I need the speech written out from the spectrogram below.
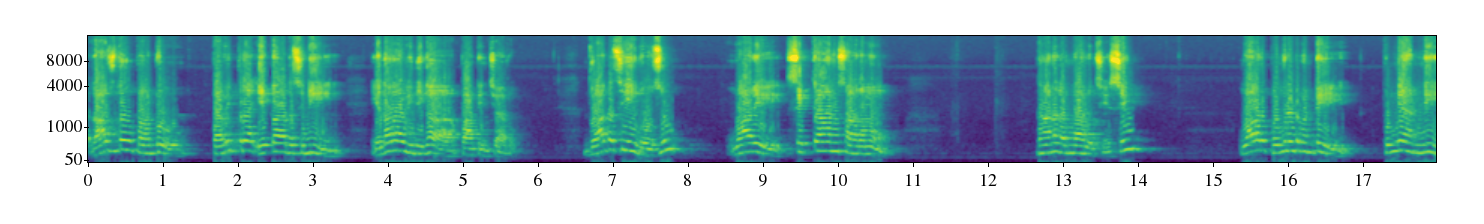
రాజుతో పాటు పవిత్ర ఏకాదశిని యథావిధిగా పాటించారు. ద్వాదశి రోజు వారి శక్తానుసారము దాన ధర్మాలు చేసి వారు పొందినటువంటి పుణ్యాన్ని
